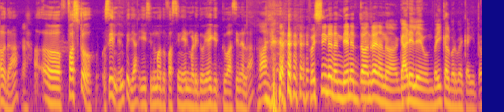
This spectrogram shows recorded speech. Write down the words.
ಹೌದಾ ಫಸ್ಟು ಸೀನ್ ನೆನಪಿದ್ಯಾ? ಈ ಸಿನಿಮಾದು ಫಸ್ಟ್ ಸೀನ್ ಏನು ಮಾಡಿದ್ದು ಹೇಗಿತ್ತು ಆ ಸೀನ್ ಎಲ್ಲ? ಫಸ್ಟ್ ಸೀನ್ ನಂದು ಏನಿತ್ತು ಅಂದರೆ ನಾನು ಗಾಡಿಯಲ್ಲಿ ಒಂದು ಬೈಕಲ್ಲಿ ಬರಬೇಕಾಗಿತ್ತು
